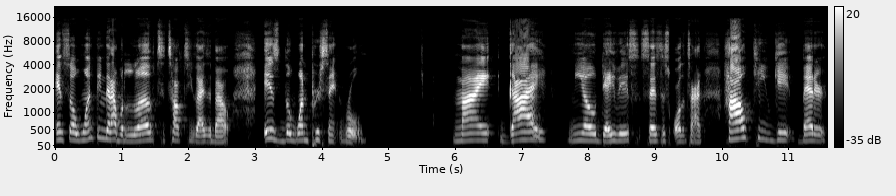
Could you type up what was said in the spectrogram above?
And so, one thing that I would love to talk to you guys about is the 1% rule. My guy, Neo Davis, says this all the time. How can you get better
